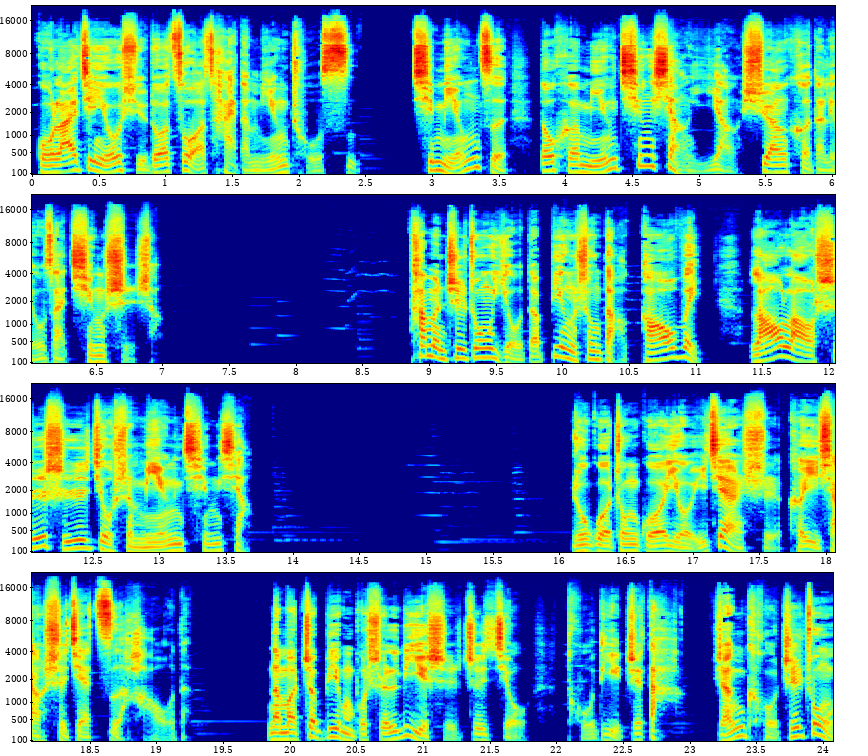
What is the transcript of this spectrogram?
古来竟有许多做菜的名厨司，其名字都和明清相一样煊赫的留在青史上。他们之中有的并升到高位，老老实实就是明清相。如果中国有一件事可以向世界自豪的，那么这并不是历史之久、土地之大、人口之众、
